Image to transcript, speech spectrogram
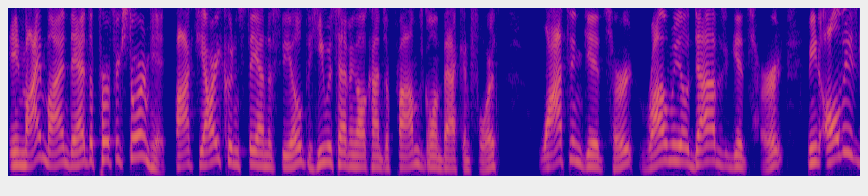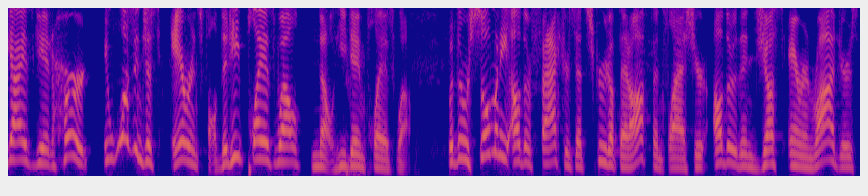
in my mind, they had the perfect storm hit. Bakhtiari couldn't stay on the field. He was having all kinds of problems going back and forth. Watson gets hurt. Romeo Doubs gets hurt. I mean, all these guys get hurt. It wasn't just Aaron's fault. Did he play as well? No, he didn't play as well. But there were so many other factors that screwed up that offense last year, other than just Aaron Rodgers.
